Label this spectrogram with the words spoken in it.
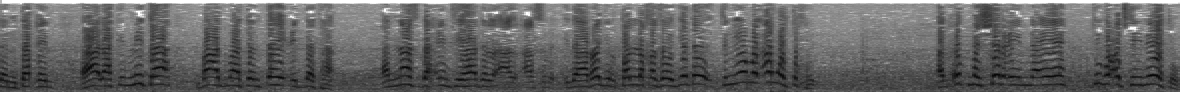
تنتقل. ها؟ لكن متى؟ بعد ما تنتهي عدتها. الناس دحين في هذا العصر إذا رجل طلق زوجته في اليوم الأول تخرج. الحكم الشرعي ان إيه؟ تقعد في بيته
